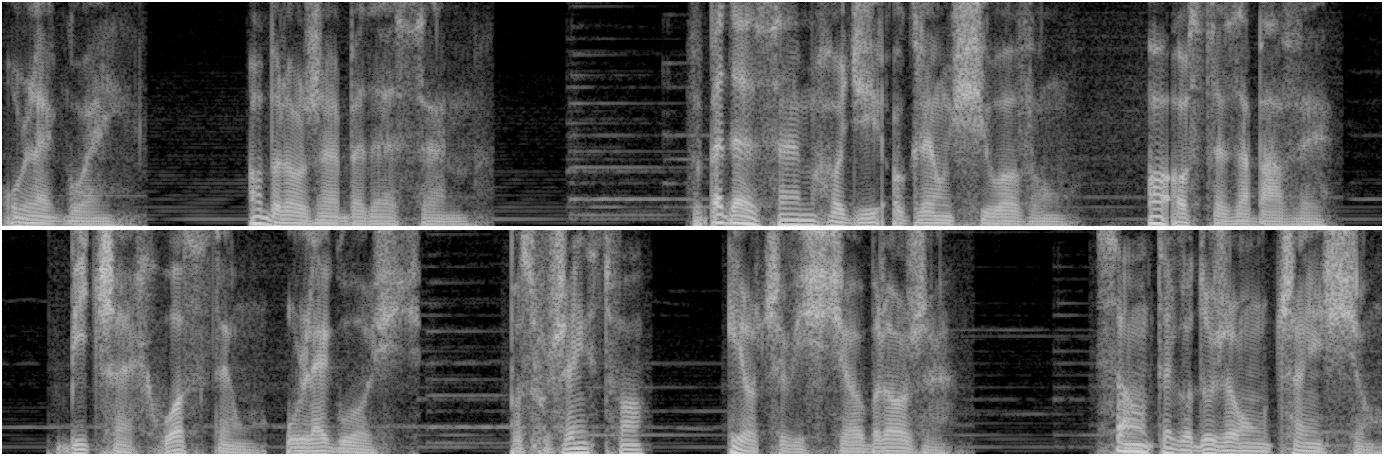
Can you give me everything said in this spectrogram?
uległej. Obroże BDSM. W BDSM chodzi o grę siłową, o ostre zabawy, bicze, chłostę, uległość, posłuszeństwo i oczywiście obroże. Są tego dużą częścią.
